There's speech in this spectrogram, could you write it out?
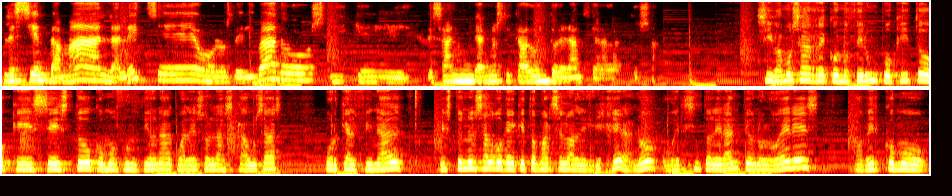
les sienta mal la leche o los derivados y que les han diagnosticado intolerancia a la lactosa. Sí, vamos a reconocer un poquito qué es esto, cómo funciona, cuáles son las causas, porque al final esto no es algo que hay que tomárselo a la ligera, ¿no? O eres intolerante o no lo eres, a ver cómo,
